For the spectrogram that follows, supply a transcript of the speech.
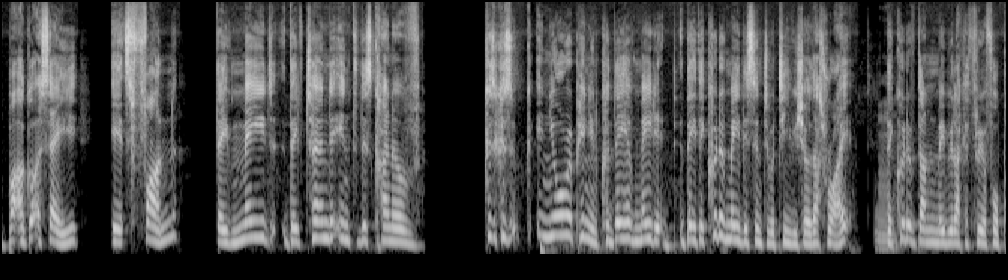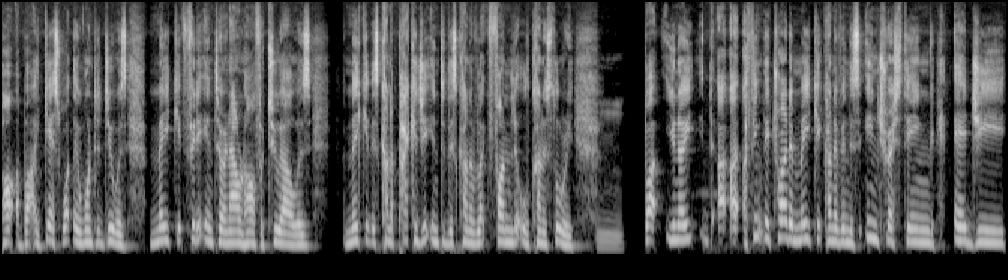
But I gotta say, it's fun. They've made, they've turned it into this kind of, because, because in your opinion, could they have made it? They they could have made this into a TV show. That's right. Mm. They could have done maybe like a three or four part, but I guess what they wanted to do was make it fit it into an hour and a half or two hours, and make it this kind of package it into this kind of like fun little kind of story. But you know I, I think they try to make it kind of in this interesting edgy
